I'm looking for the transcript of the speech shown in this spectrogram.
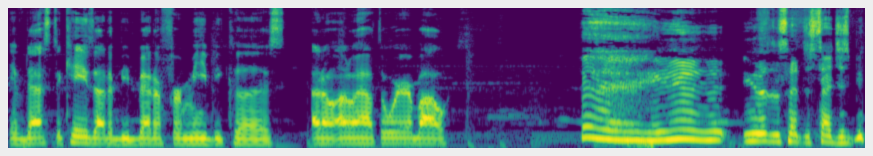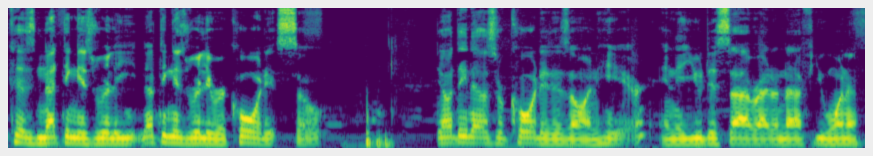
if that's the case, that'd be better for me because I don't I don't have to worry about you such and such just because nothing is really nothing is really recorded. So the only thing that was recorded is on here, and then you decide right or not if you want to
